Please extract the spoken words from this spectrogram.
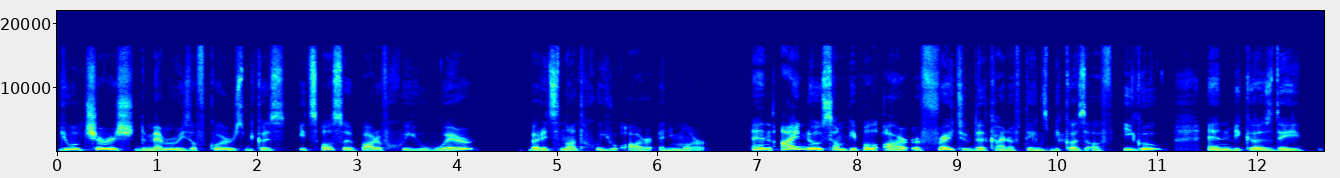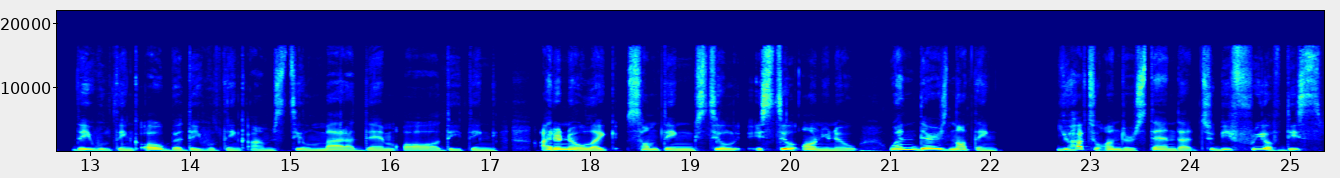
you will cherish the memories of course because it's also a part of who you were but it's not who you are anymore and I know some people are afraid to do that kind of things because of ego and because they they will think, oh, but they will think I'm still mad at them, or they think I don't know, like something still is still on, you know. When there's nothing, you have to understand that to be free of these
